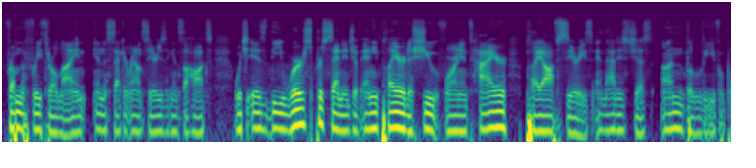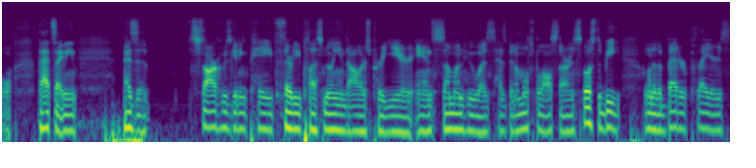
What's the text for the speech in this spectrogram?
from the free throw line in the second round series against the Hawks, which is the worst percentage of any player to shoot for an entire playoff series. And that is just unbelievable. That's, I mean, as a star who's getting paid 30 plus million dollars per year and someone who was has been a multiple all-star and is supposed to be one of the better players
